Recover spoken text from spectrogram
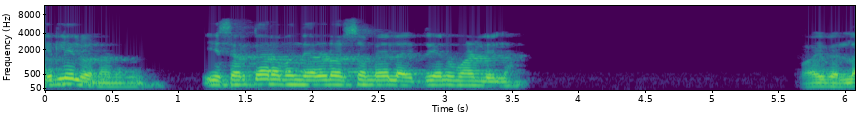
ಇರ್ಲಿಲ್ವ ನಾನು ಈ ಸರ್ಕಾರ ಬಂದು ಎರಡು ವರ್ಷ ಮೇಲಾಯ್ತು ಏನು ಮಾಡಲಿಲ್ಲ. ಇವೆಲ್ಲ.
